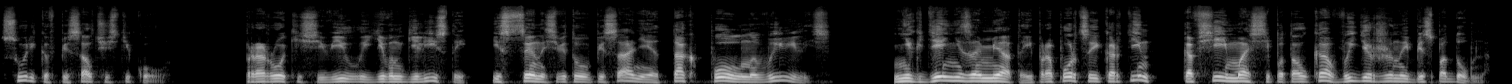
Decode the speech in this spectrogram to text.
Суриков писал Чистякову. Пророки, сивиллы, евангелисты и сцены Святого Писания так полно вылились, нигде не замято, и пропорции картин ко всей массе потолка выдержаны бесподобно.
